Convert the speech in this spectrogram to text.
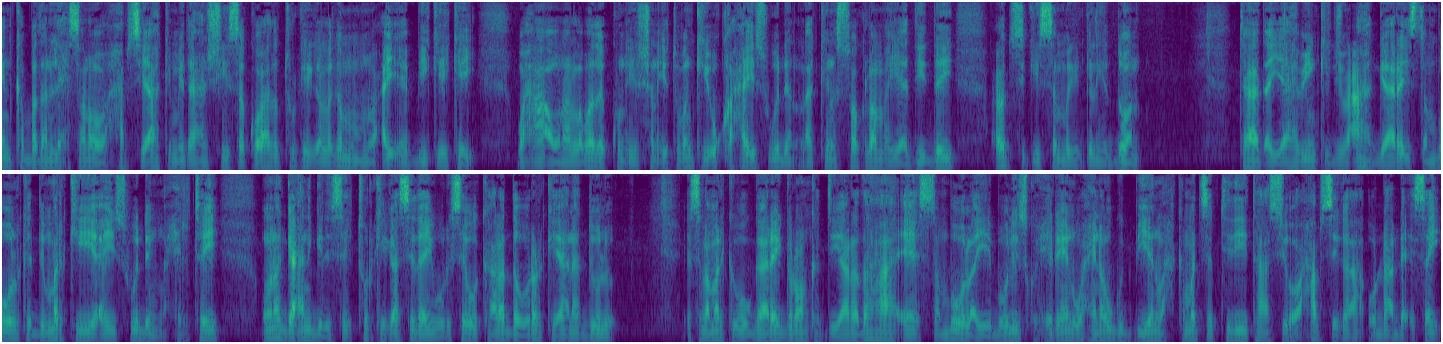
in ka badan lix sano oo xabsi ah ka mid ahaanshihiisa kooxda turkiga laga mamnuucay ee b k k. Waxa uuna labada kun iyo shan iyo tobankii u qaxay sweden laakiin stockholm ayaa diiday codsigiisa magagelyo doon. Taad ayaa habeenkii jimcaha gaaray istanbul kadib markii ay sweden xirtay una gacan gelisay turkiga sida ay warisay wakaaladda wararka ee anadulu isla markii uu gaaray garoonka diyaaradaha ee istanbul ayay booliisku xireen waxayna u gudbiyeen maxkamad sabtidii taasi oo xabsiga u dhaadhicisay.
